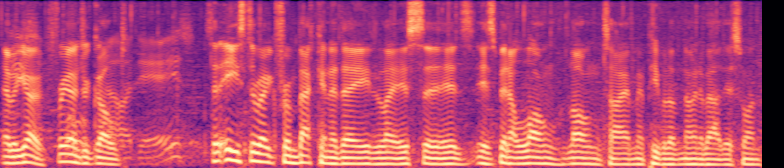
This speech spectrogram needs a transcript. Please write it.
There we go, 300 gold. It's an Easter egg from back in the day. Like it's, it's, it's been a long, long time and people have known about this one.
